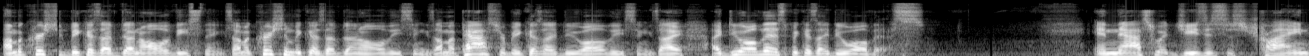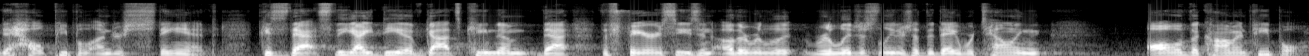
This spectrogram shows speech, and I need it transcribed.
I'm a Christian because I've done all of these things. I'm a Christian because I've done all of these things. I'm a pastor because I do all of these things. I, I do all this because I do all this. And that's what Jesus is trying to help people understand. Because that's the idea of God's kingdom that the Pharisees and other religious leaders of the day were telling all of the common people.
